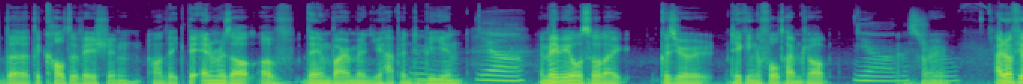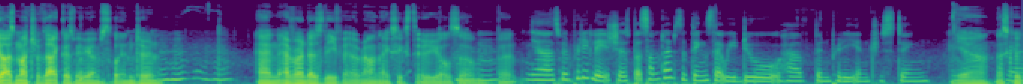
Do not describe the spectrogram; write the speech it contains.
the the cultivation or the the end result of the environment you happen to be in, Mm, Yeah, and maybe also like because you're taking a full time job. yeah, that's Right. true. I don't feel as much of that because maybe I'm still intern, Mm-hmm, mm-hmm. and everyone does leave at around like six thirty also. Mhm. But yeah, it's been pretty late shifts, but sometimes the things that we do have been pretty interesting. yeah, that's good.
